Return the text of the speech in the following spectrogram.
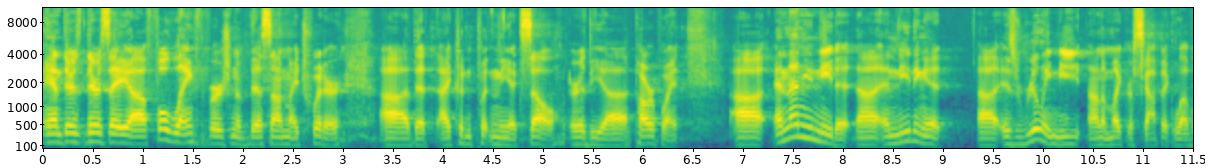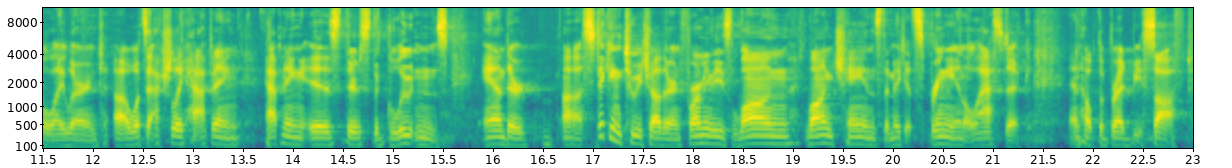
and there's, there's a uh, full-length version of this on my Twitter uh, that I couldn't put in the Excel or the uh, PowerPoint. Uh, and then you knead it, uh, and kneading it uh, is really neat on a microscopic level, I learned. what's actually happening, happening is there's the glutens, and they're sticking to each other and forming these long, long chains that make it springy and elastic and help the bread be soft.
